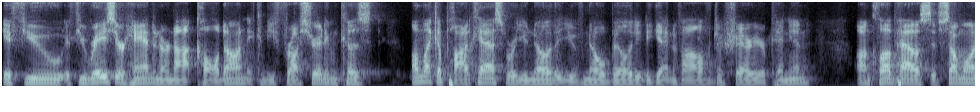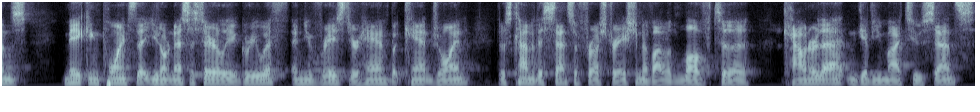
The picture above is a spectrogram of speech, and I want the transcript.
if you if you raise your hand and are not called on, it can be frustrating because unlike a podcast where you know that you have no ability to get involved or share your opinion on Clubhouse, if someone's making points that you don't necessarily agree with and you've raised your hand but can't join, there's kind of this sense of frustration of I would love to counter that and give you my two cents.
